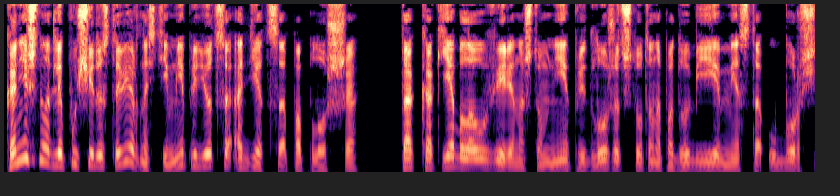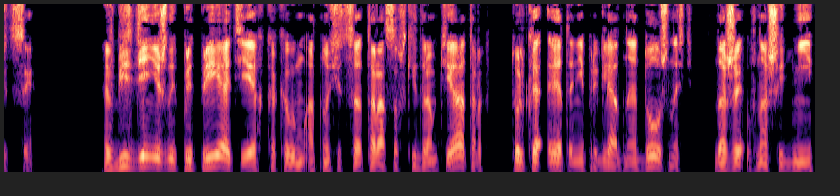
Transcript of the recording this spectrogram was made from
Конечно, для пущей достоверности мне придется одеться поплоше, так как я была уверена, что мне предложат что-то наподобие места уборщицы. В безденежных предприятиях, каковым относится Тарасовский драмтеатр, только эта неприглядная должность, даже в наши дни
